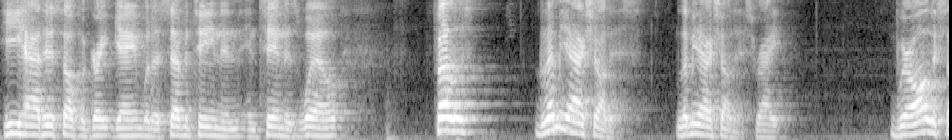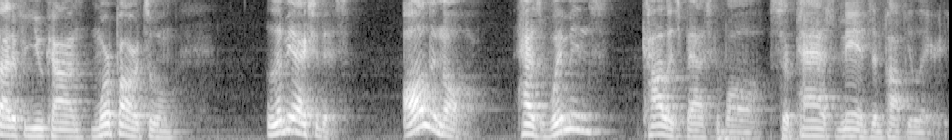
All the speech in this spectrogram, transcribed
He had himself a great game with a seventeen and, and ten as well. Fellas, let me ask y'all this. Let me ask y'all this, right? We're all excited for UConn. More power to them. Let me ask you this. All in all, has women's college basketball surpassed men's in popularity?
